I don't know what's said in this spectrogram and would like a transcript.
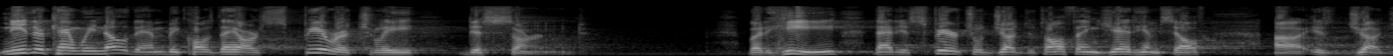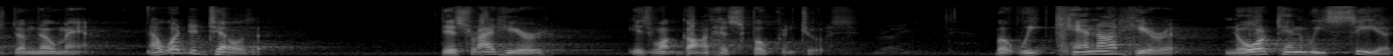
neither can we know them because they are spiritually discerned. But he that is spiritual judgeth all things, yet himself uh, is judged of no man. Now, what did it tell us? This right here is what God has spoken to us. But we cannot hear it, nor can we see it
